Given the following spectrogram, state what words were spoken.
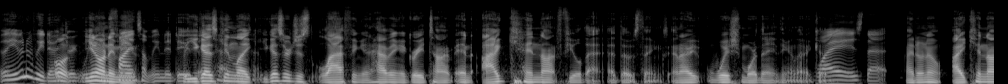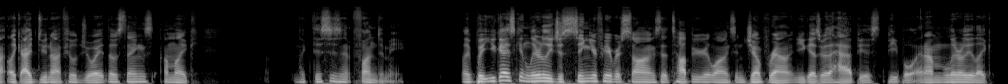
even if we don't Oh, drink, we you know can what I find mean. something to do. But you guys can like you guys are just laughing and having a great time and I cannot feel that at those things and I wish more than anything that I could. Why is that? I don't know. I cannot like I do not feel joy at those things. I'm like like this isn't fun to me. Like but you guys can literally just sing your favorite songs at the top of your lungs and jump around and you guys are the happiest people and I'm literally like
